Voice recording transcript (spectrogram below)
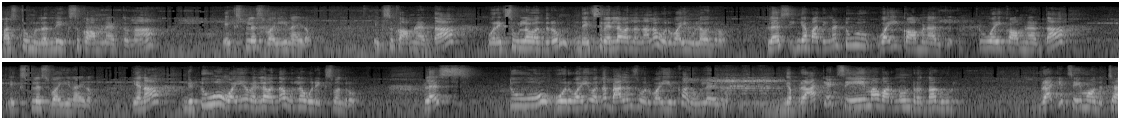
ஃபஸ்ட் டூலேருந்து எக்ஸு காமனாக எடுத்தோன்னா எக்ஸ் ப்ளஸ் ஒய்ன்னு ஆகிடும் எக்ஸு காமனாக எடுத்தால் ஒரு எக்ஸ் உள்ளே வந்துடும் இந்த எக்ஸ் வெளில வந்ததுனால ஒரு ஒய் உள்ளே வந்துடும் ப்ளஸ் இங்கே பார்த்தீங்கன்னா டூ ஒய் காமனாக இருக்குது டூ ஒய் காமனாக எடுத்தால் எக்ஸ் ப்ளஸ் ஒய்ன்னு ஆகிடும் ஏன்னா இங்கே டூவும் ஒய்யும் வெளில வந்தால் உள்ளே ஒரு எக்ஸ் வந்துடும் ப்ளஸ் டூவும் ஒரு ஒய் வந்தால் பேலன்ஸ் ஒரு ஒய் இருக்கும் அது உள்ளே எழுதணும். இங்கே ப்ராக்கெட் சேமாக வரணுன்றது தான் ரூல் ப்ராக்கெட் சேமாக வந்துருச்சா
